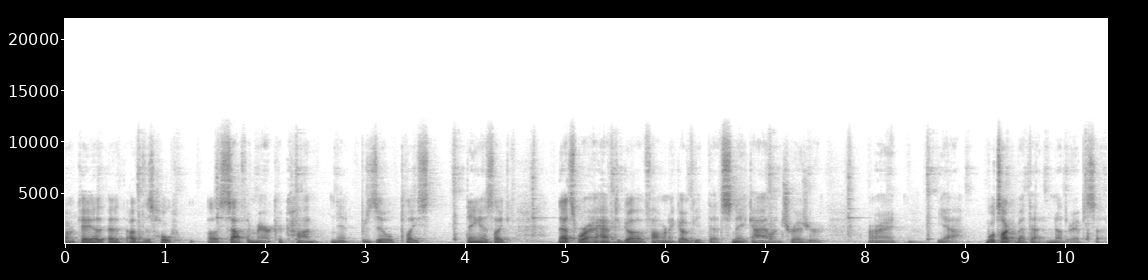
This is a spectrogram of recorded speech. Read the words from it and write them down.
Okay, of, of this whole uh, South America continent, Brazil place thing. It's like that's where I have to go if I'm going to go get that Snake Island treasure. All right, yeah, we'll talk about that in another episode.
